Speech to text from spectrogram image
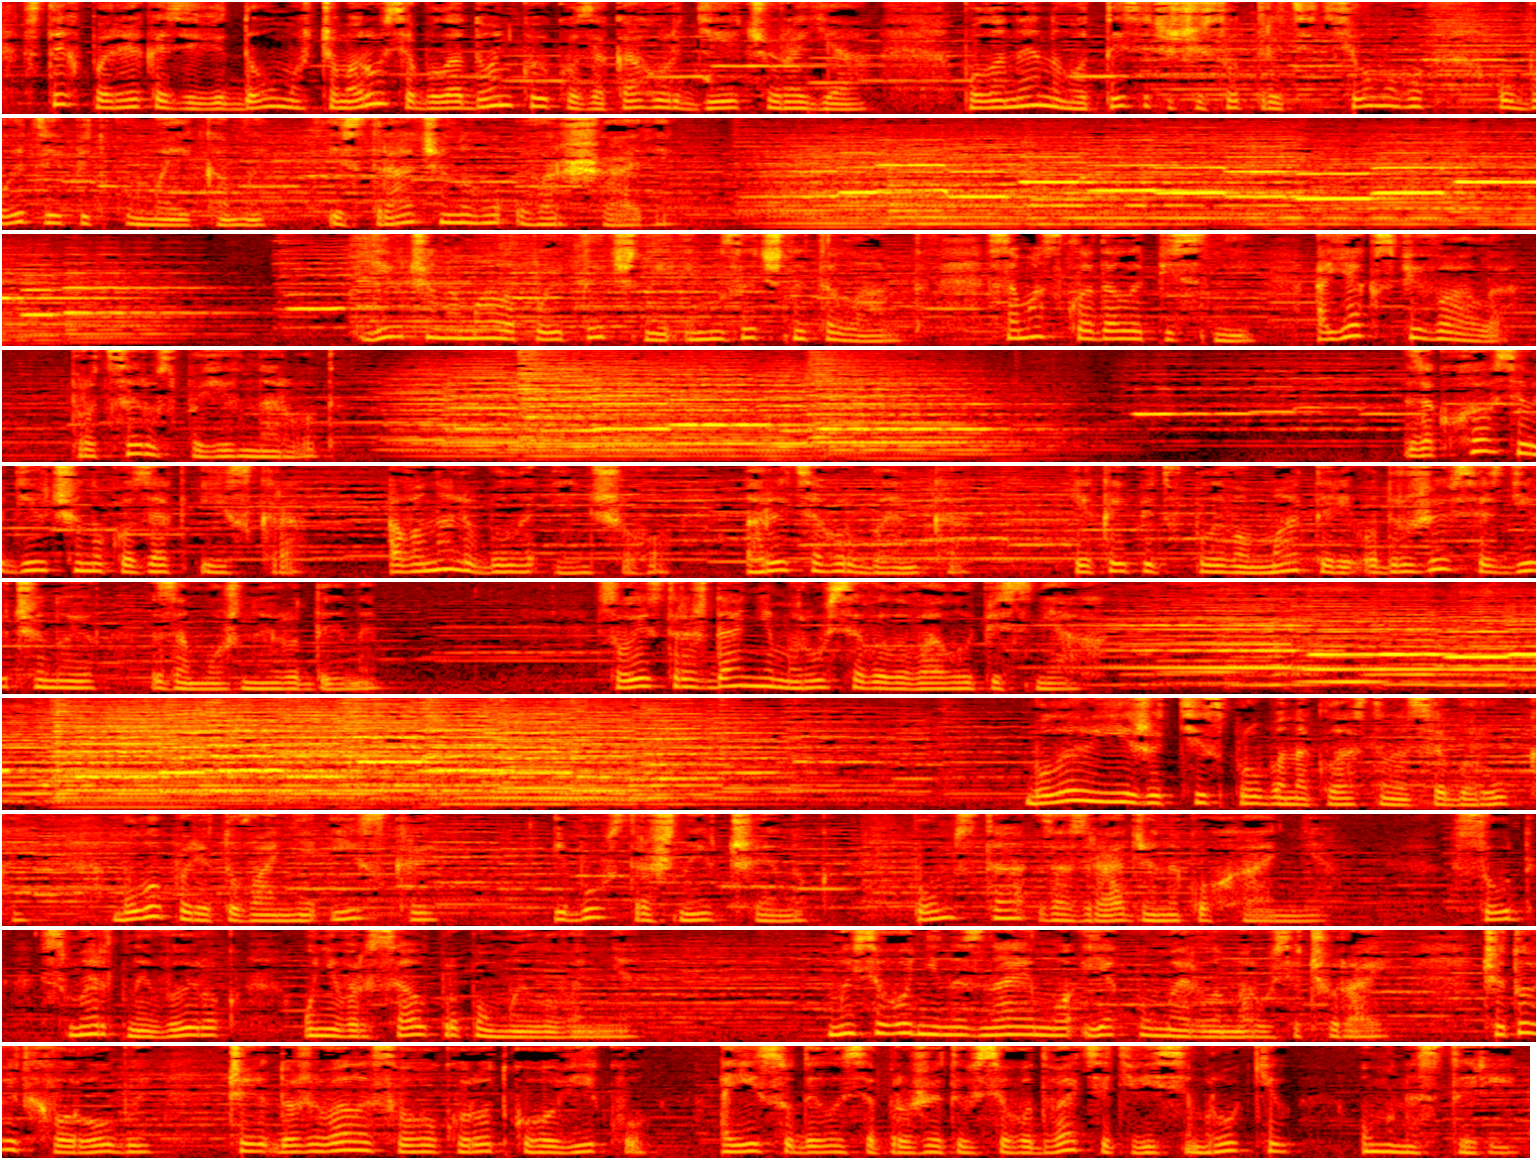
З тих переказів відомо, що Маруся була донькою козака Гордія Чурая, полоненого 1637-го у битві під кумейками і страченого у Варшаві. Дівчина мала поетичний і музичний талант, сама складала пісні, а як співала, про це розповів народ. Закохався у дівчину козак Іскра, а вона любила іншого Гриця Горбенка, який під впливом матері одружився з дівчиною заможної родини. Свої страждання Маруся виливала у піснях. Була у її житті спроба накласти на себе руки, було порятування іскри, і був страшний вчинок помста за зраджене кохання, суд, смертний вирок, універсал про помилування. Ми сьогодні не знаємо, як померла Маруся Чурай, чи то від хвороби, чи доживала свого короткого віку, а їй судилося прожити всього 28 років у монастирі.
